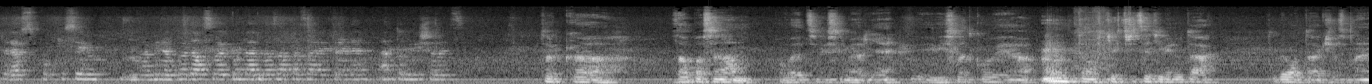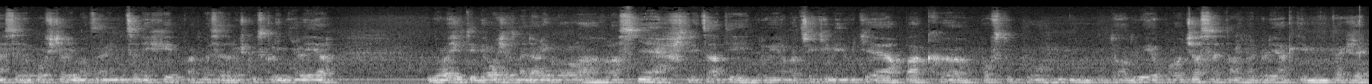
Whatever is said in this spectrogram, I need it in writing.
Teraz pokusím, aby nám povedal svoj pohľad na zápas aj tréner Anton Mišelec. Tak v zápase nám povedz, myslím, herně i výsledkově a tam v těch 30 minutách to bylo tak, že jsme se dopouštěli moc nevynucených chyb, pak jsme se trošku sklidnili a Důležité bylo, že jsme dali gol vlastně v 42. nebo 3. minutě a pak eh, po vstupu do toho druhého poločase tam jsme byli aktivní, takže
